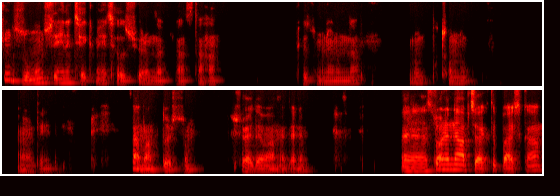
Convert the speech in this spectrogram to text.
Şu zoom'un şeyini çekmeye çalışıyorum da biraz daha gözümün önünde. Bunun butonu neredeydi? Tamam dursun. Şöyle devam edelim. Ee, sonra ne yapacaktık başka?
